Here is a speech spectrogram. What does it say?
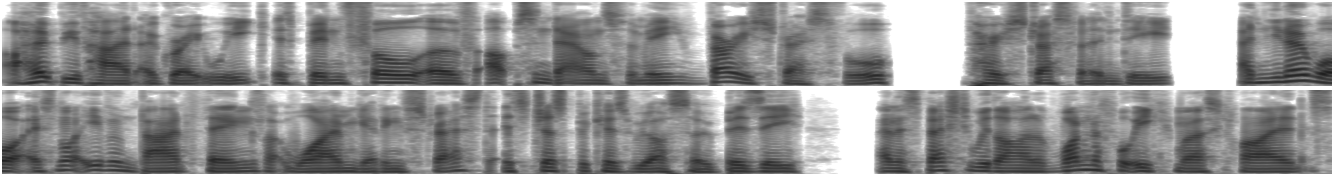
I hope you've had a great week. It's been full of ups and downs for me, very stressful, very stressful indeed. And you know what? It's not even bad things like why I'm getting stressed. It's just because we are so busy. And especially with our wonderful e commerce clients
